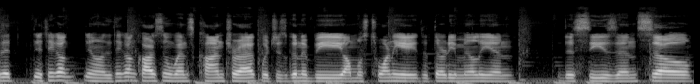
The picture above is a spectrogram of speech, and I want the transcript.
they, they take on you know they take on Carson Wentz contract, which is going to be almost 28 to 30 million this season. So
